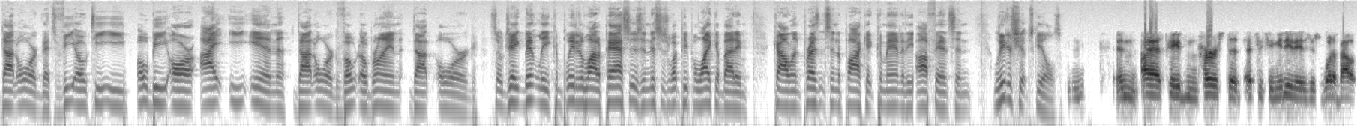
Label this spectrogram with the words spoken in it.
dot org. That's V O T E O B R I E N dot org. Vote dot org. So Jake Bentley completed a lot of passes, and this is what people like about him. Collyn, presence in the pocket, command of the offense, and leadership skills. Mm-hmm. And I asked Hayden Hurst at SEC Media Days, just what about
